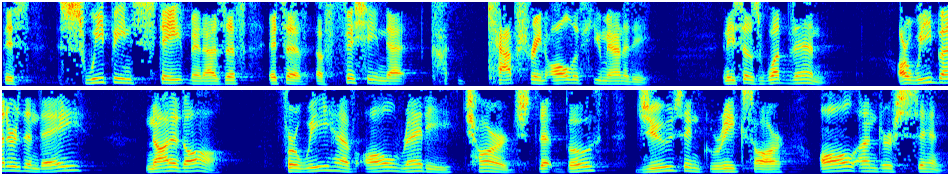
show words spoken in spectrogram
this sweeping statement as if it's a, a fishing net capturing all of humanity. And he says, What then? Are we better than they? Not at all. For we have already charged that both Jews and Greeks are all under sin.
